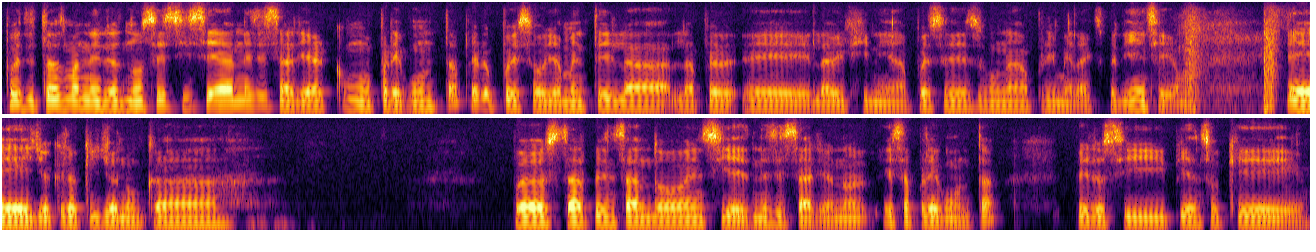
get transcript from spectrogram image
Pues de todas maneras, no sé si sea necesaria como pregunta, pero pues obviamente la, la, eh, la virginidad pues es una primera experiencia, digamos. Eh, yo creo que yo nunca puedo estar pensando en si es necesaria o no esa pregunta, pero sí pienso que,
